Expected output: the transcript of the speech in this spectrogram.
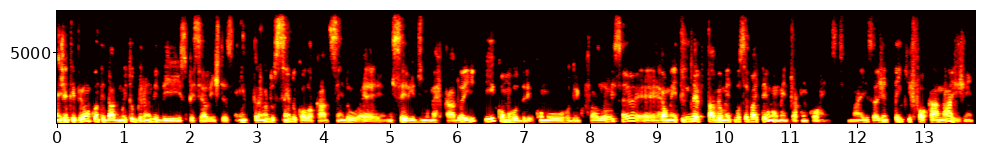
a gente vê uma quantidade muito grande de especialistas entrando, sendo colocados, sendo é, inseridos no mercado aí, e como o Rodrigo, como o Rodrigo falou, isso é, é, realmente, inevitavelmente, você vai ter um aumento da concorrência, mas a gente tem que focar na gente,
